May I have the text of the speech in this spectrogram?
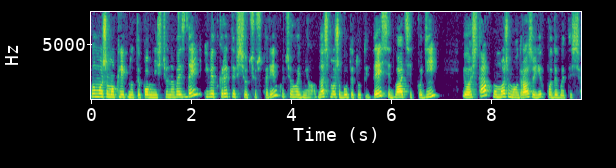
Ми можемо клікнути повністю на весь день і відкрити всю цю сторінку цього дня. У нас може бути тут і 10-20 подій. І ось так ми можемо одразу їх подивитися.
